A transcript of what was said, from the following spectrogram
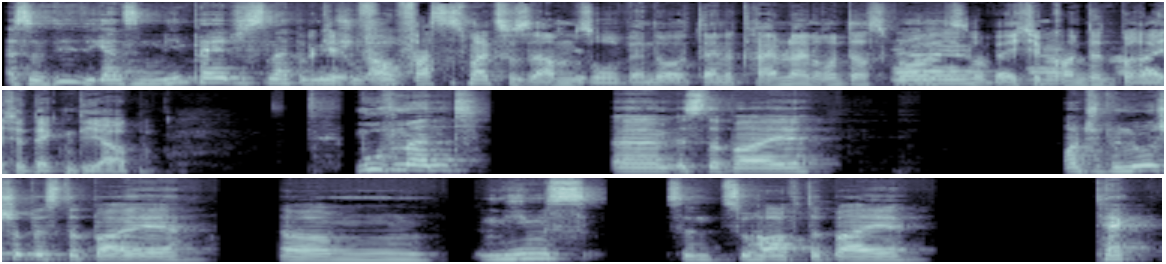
also die, die ganzen Meme-Pages sind halt bei okay, mir schon auch. Fass es mal zusammen so, wenn du auf deine Timeline runterscrollst, äh, so welche ja, Content-Bereiche decken die ab? Movement ähm, ist dabei, Entrepreneurship ist dabei, ähm, Memes sind zuhauf dabei, Tech,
